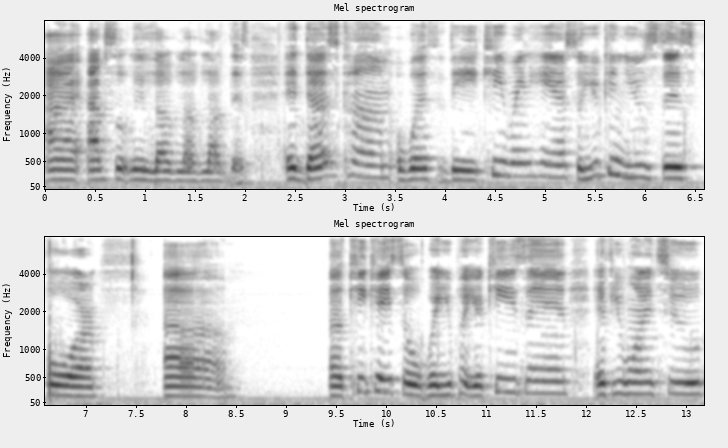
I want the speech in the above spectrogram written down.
I absolutely love, love, love this. It does come with the key ring here. So you can use this for uh a key case so where you put your keys in if you wanted to.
